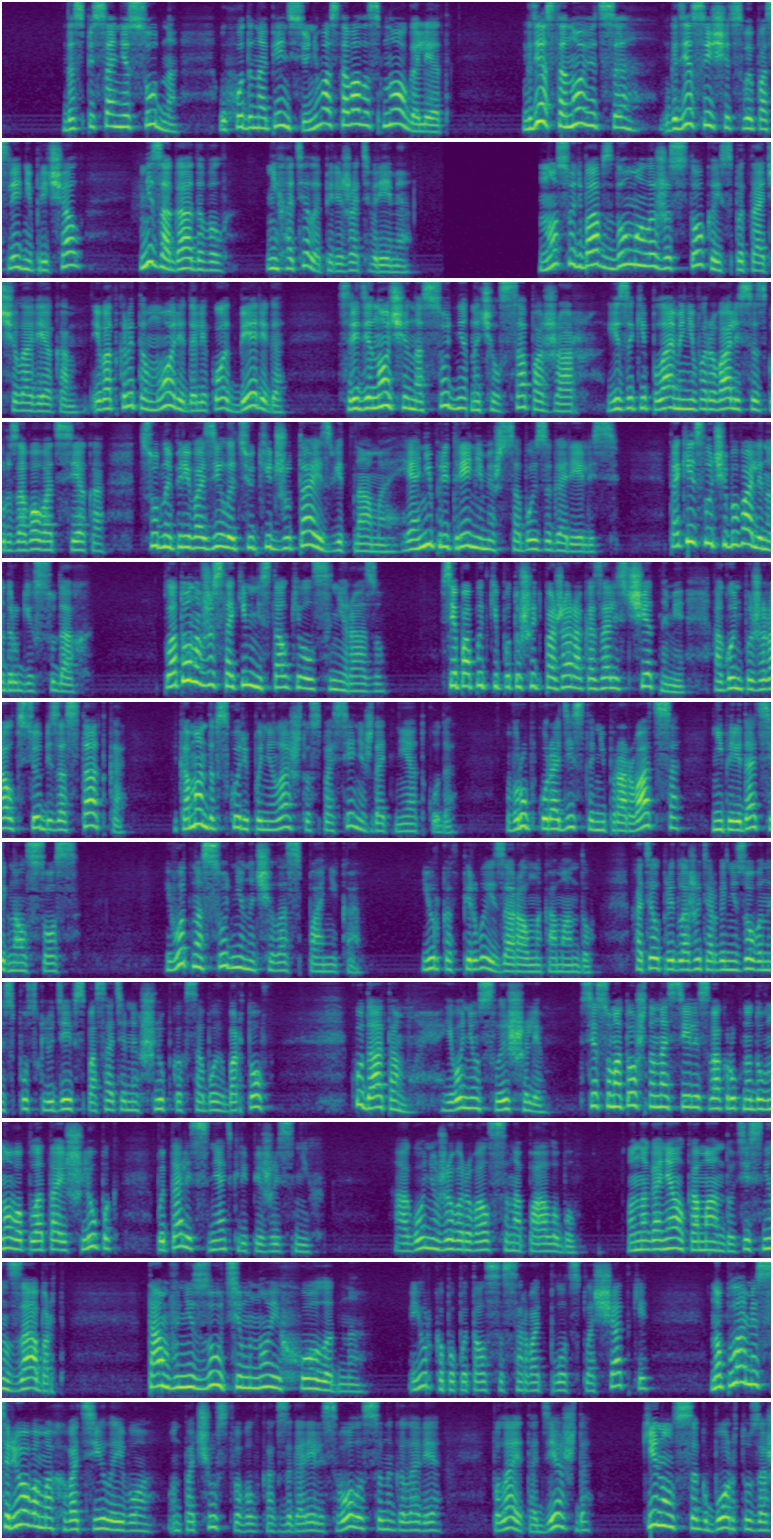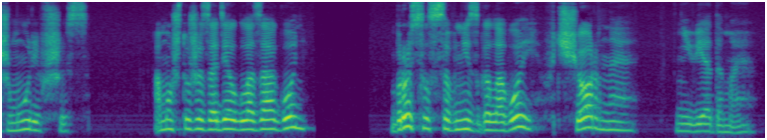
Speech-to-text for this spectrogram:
До списания судна — ухода на пенсию у него оставалось много лет. Где остановится, где сыщет свой последний причал, не загадывал, не хотел опережать время. Но судьба вздумала жестоко испытать человека, и в открытом море, далеко от берега, среди ночи на судне начался пожар. Языки пламени вырывались из грузового отсека. Судно перевозило тюки джута из Вьетнама, и они при трении между собой загорелись. Такие случаи бывали на других судах. Платонов же с таким не сталкивался ни разу. Все попытки потушить пожар оказались тщетными, огонь пожирал все без остатка, и команда вскоре поняла, что спасения ждать неоткуда. В рубку радиста не прорваться, не передать сигнал СОС. И вот на судне началась паника. Юрка впервые заорал на команду. Хотел предложить организованный спуск людей в спасательных шлюпках с обоих бортов. Куда там? Его не услышали. Все суматошно носились вокруг надувного плота и шлюпок, пытались снять крепежи с них. А огонь уже вырывался на палубу. Он нагонял команду, теснил за борт. Там внизу темно и холодно. Юрка попытался сорвать плод с площадки, но пламя с ревом охватило его. Он почувствовал, как загорелись волосы на голове, пылает одежда, кинулся к борту, зажмурившись. А может, уже задел глаза огонь? Бросился вниз головой в черное неведомое.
